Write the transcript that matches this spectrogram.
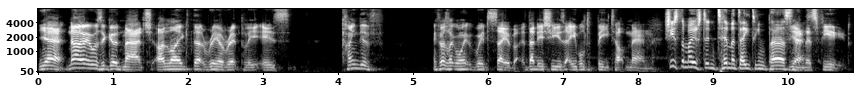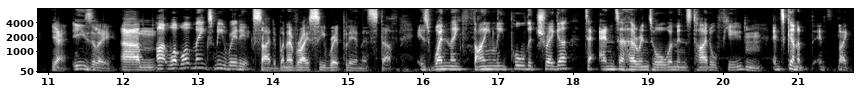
Yeah, no, it was a good match. I like that Rhea Ripley is kind of. It feels like a weird to say, but that is she is able to beat up men. She's the most intimidating person in this feud. Yeah, easily. Um, Uh, what what makes me really excited whenever I see Ripley in this stuff is when they finally pull the trigger to enter her into a women's title feud. Hmm. It's gonna it's like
